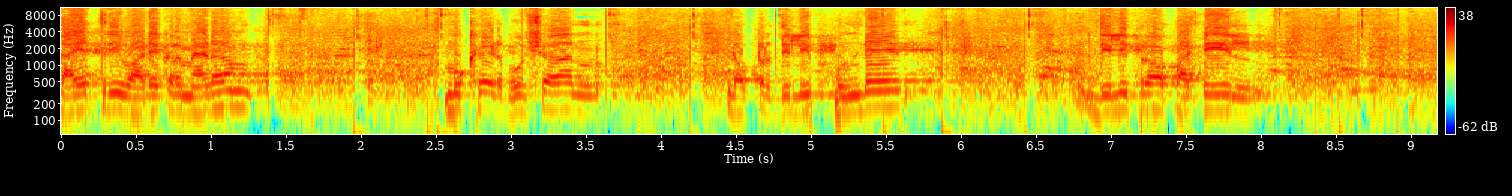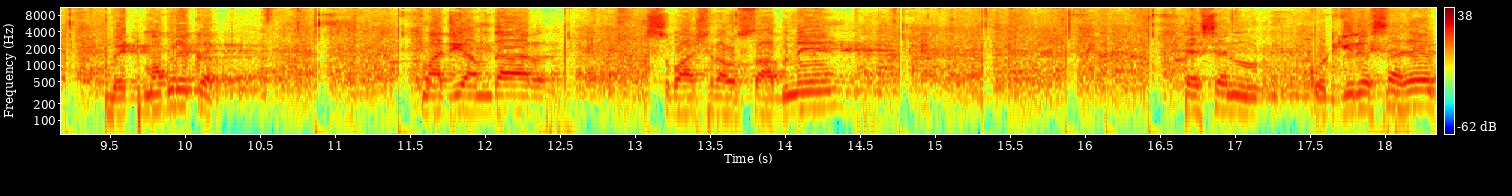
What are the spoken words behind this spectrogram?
Gayatri Wadekar madam Mukhed Bhushan doctor Dilip Punde Diliprao Patil Betmogrekar माजी आमदार Subhashrao Sabne S N Kotgire saheb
